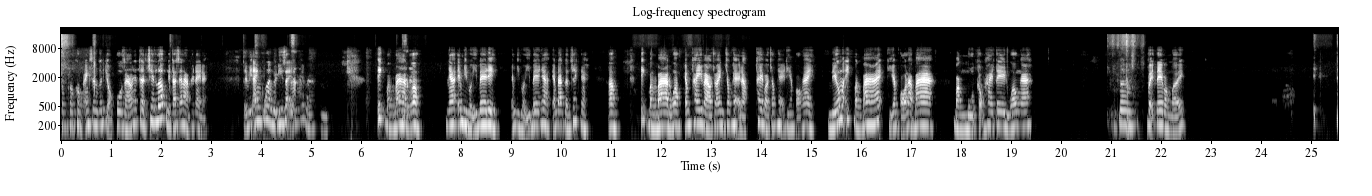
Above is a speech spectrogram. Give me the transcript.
không không không, anh sẽ hướng dẫn kiểu cô giáo nhé. Tức là trên lớp người ta sẽ làm thế này này. Tại vì anh cũng là người đi dạy anh biết mà. X bằng 3 đúng không? Nha, em nhìn vào IB đi. Em nhìn vào IB nha, em đang cần check này. Không? x bằng 3 đúng không? Em thay vào cho anh trong hệ nào? Thay vào trong hệ thì em có ngay. Nếu mà x bằng 3 ấy thì em có là 3 bằng 1 cộng 2t đúng không Nga? vâng Vậy t bằng mấy? T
